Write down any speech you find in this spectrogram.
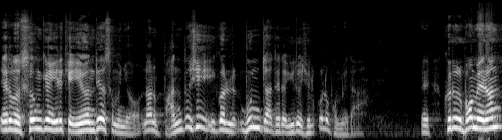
여러분 성경에 이렇게 예언되었으면요. 나는 반드시 이걸 문자대로 이루어질 걸로 봅니다. 예, 그를 보면은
